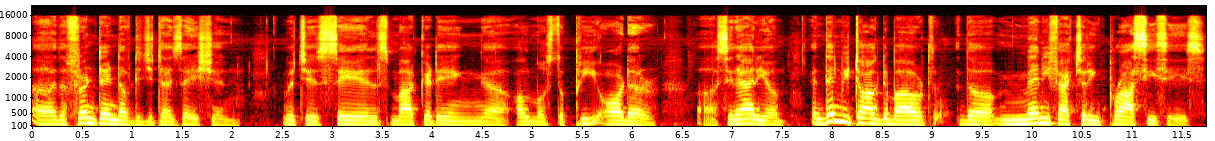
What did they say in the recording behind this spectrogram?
uh, the front end of digitization, which is sales, marketing, uh, almost the pre-order uh, scenario. And then we talked about the manufacturing processes,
